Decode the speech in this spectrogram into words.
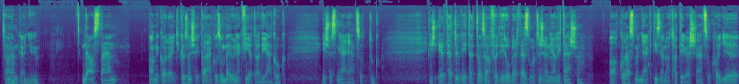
Szóval nem könnyű. De aztán, amikor egy közönség találkozón beülnek fiatal diákok, és ezt mi eljátszottuk. És érthetővé tette az Alföldi Robert, ez volt a zsenialitása. Akkor azt mondják 15-6 éves srácok, hogy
